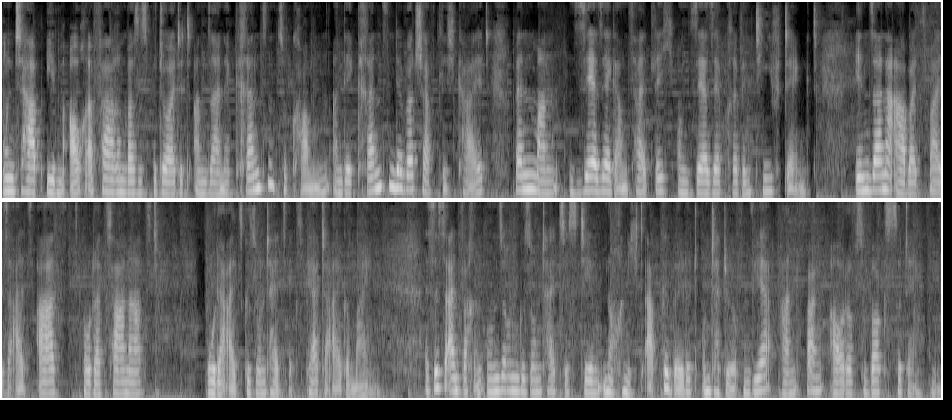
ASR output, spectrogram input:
und habe eben auch erfahren, was es bedeutet, an seine Grenzen zu kommen, an die Grenzen der Wirtschaftlichkeit, wenn man sehr, sehr ganzheitlich und sehr, sehr präventiv denkt in seiner Arbeitsweise als Arzt oder Zahnarzt oder als Gesundheitsexperte allgemein. Es ist einfach in unserem Gesundheitssystem noch nicht abgebildet und da dürfen wir anfangen, out of the box zu denken.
